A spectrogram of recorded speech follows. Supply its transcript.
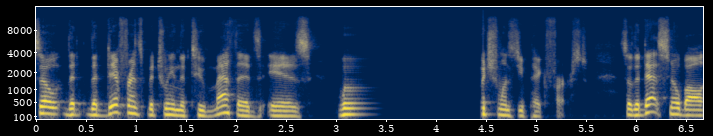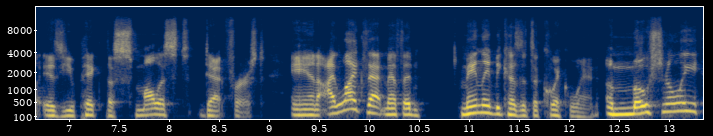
So the the difference between the two methods is which ones do you pick first? So the debt snowball is you pick the smallest debt first. And I like that method mainly because it's a quick win. Emotionally,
